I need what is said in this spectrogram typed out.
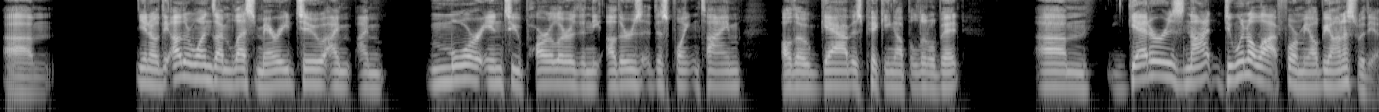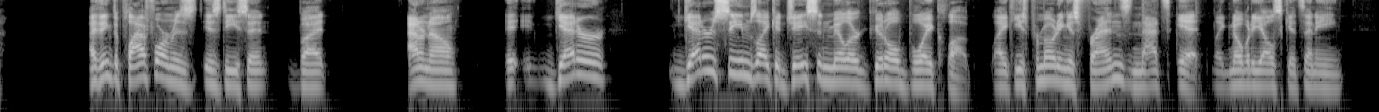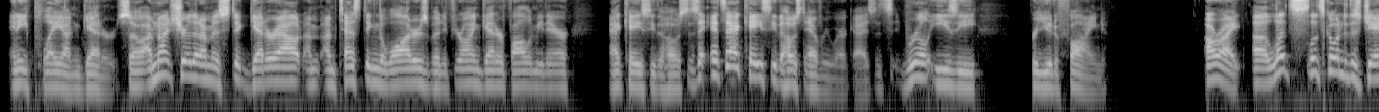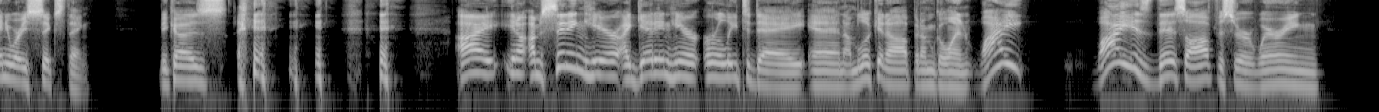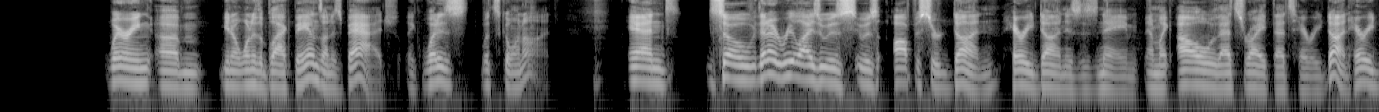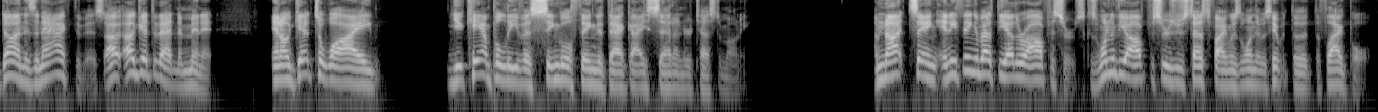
Um, you know, the other ones I'm less married to. I'm I'm more into Parler than the others at this point in time. Although Gab is picking up a little bit. Um, Gettr is not doing a lot for me. I'll be honest with you. I think the platform is is decent, but I don't know. It, it, Gettr Gettr seems like a Jason Miller good old boy club. Like he's promoting his friends and that's it. Like nobody else gets any any play on Gettr. So I'm not sure that I'm going to stick Gettr out. I'm, I'm testing the waters, but if you're on Gettr, follow me there at Casey the host. It's, at Casey the host everywhere, guys. It's real easy for you to find. All right, uh, let's let's go into this January 6th thing because I, you know, I'm sitting here, I get in here early today and I'm looking up and I'm going, why why is this officer wearing wearing um, you know, one of the black bands on his badge? Like what is what's going on? And so then I realized it was it was Officer Dunn. Harry Dunn is his name. And I'm like, oh, that's right, that's Harry Dunn. Harry Dunn is an activist. I'll, I'll get to that in a minute, and I'll get to why you can't believe a single thing that that guy said under testimony. I'm not saying anything about the other officers because one of the officers who's testifying was the one that was hit with the, the flagpole.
